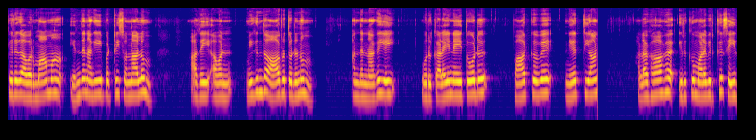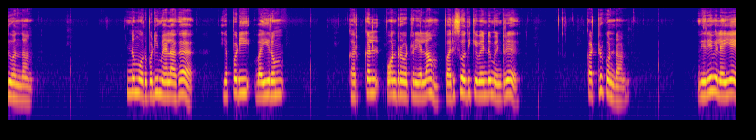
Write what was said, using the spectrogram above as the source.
பிறகு அவர் மாமா எந்த நகையை பற்றி சொன்னாலும் அதை அவன் மிகுந்த ஆர்வத்துடனும் அந்த நகையை ஒரு கலைநயத்தோடு பார்க்கவே நேர்த்தியான அழகாக இருக்கும் அளவிற்கு செய்து வந்தான். இன்னும் ஒருபடி மேலாக எப்படி வைரம் கற்கள் போன்றவற்றையெல்லாம் பரிசோதிக்க வேண்டும் என்று கற்றுக்கொண்டான். விரைவிலேயே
